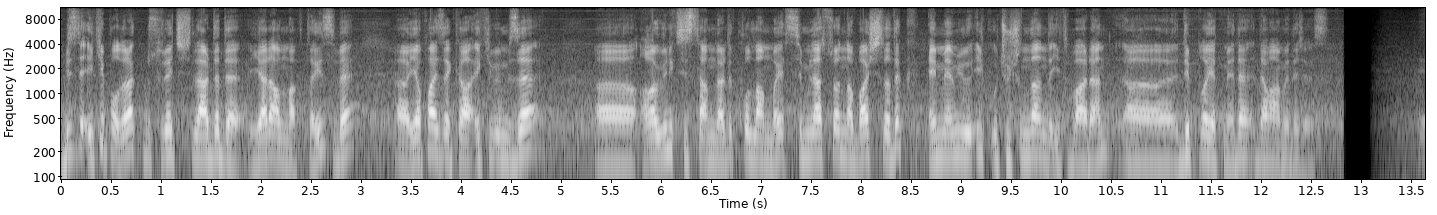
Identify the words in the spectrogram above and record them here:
Biz de ekip olarak bu süreçlerde de yer almaktayız ve e, yapay zeka ekibimize e, aviyonik sistemlerde kullanmaya simülasyonla başladık. MMU ilk uçuşundan da itibaren e, deploy etmeye de devam edeceğiz. Ee,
